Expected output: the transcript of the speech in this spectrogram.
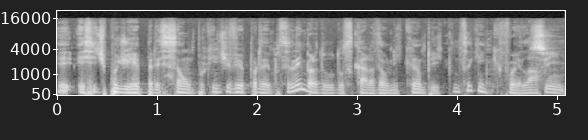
e, esse tipo de repressão, porque a gente vê, por exemplo, você lembra do, dos caras da Unicamp? Não sei quem que foi lá. Sim.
